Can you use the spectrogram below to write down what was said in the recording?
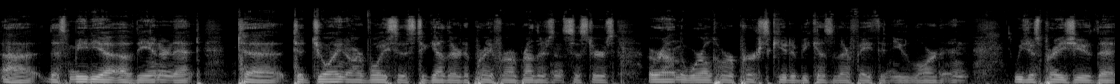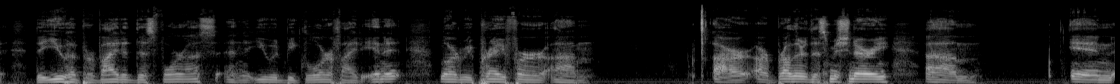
uh, this media of the internet to to join our voices together to pray for our brothers and sisters around the world who are persecuted because of their faith in you, Lord. And we just praise you that that you have provided this for us and that you would be glorified in it, Lord. We pray for um, our our brother, this missionary um, in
